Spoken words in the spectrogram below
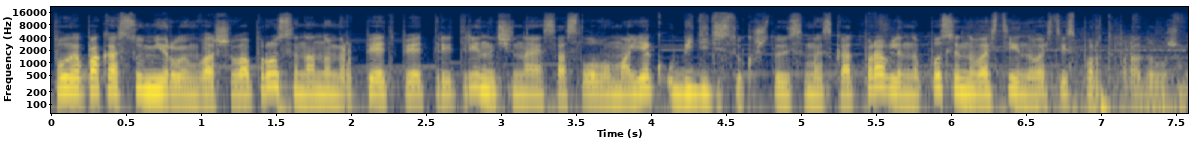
пока суммируем ваши вопросы на номер 5533, начиная со слова «Маяк». Убедитесь только, что смс отправлена. После новостей и новостей спорта продолжим.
